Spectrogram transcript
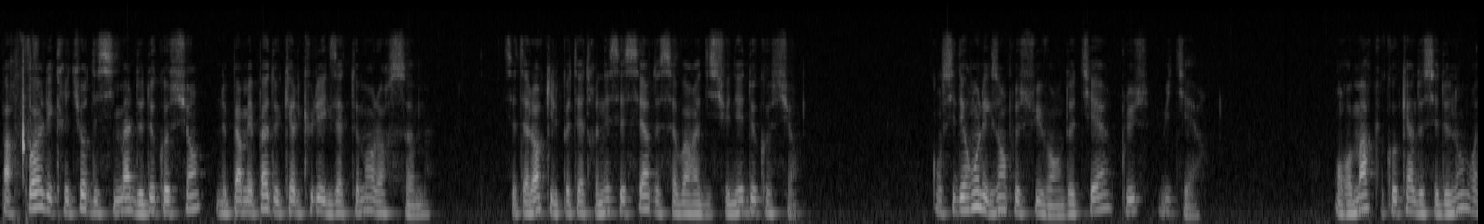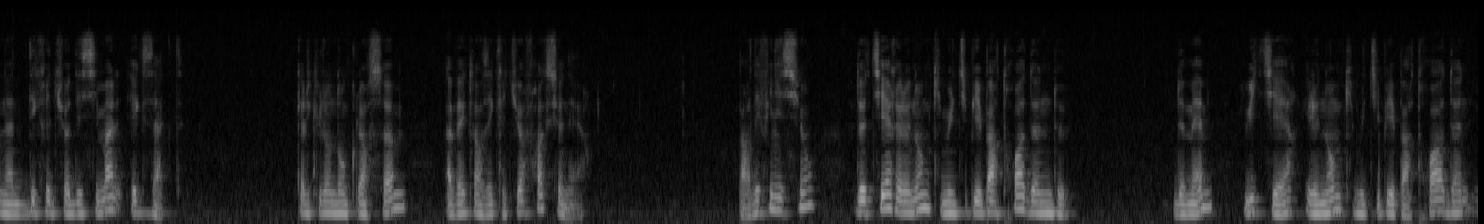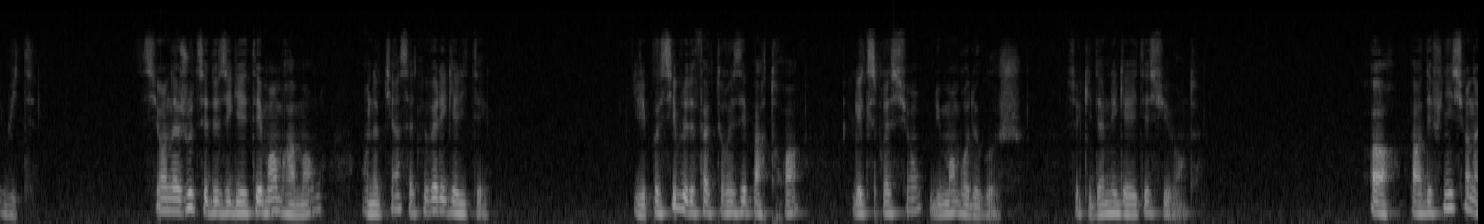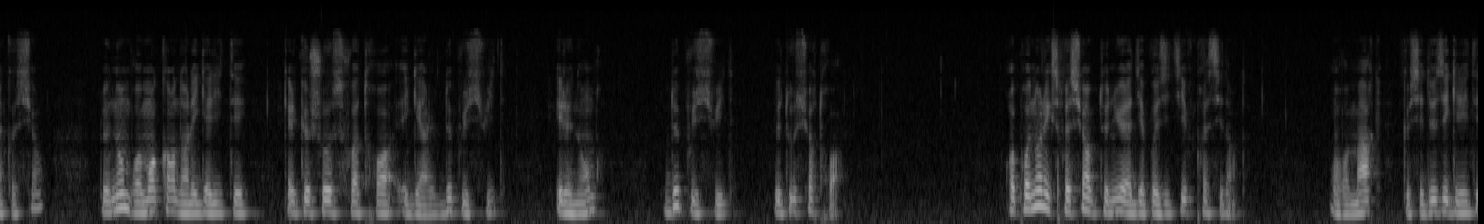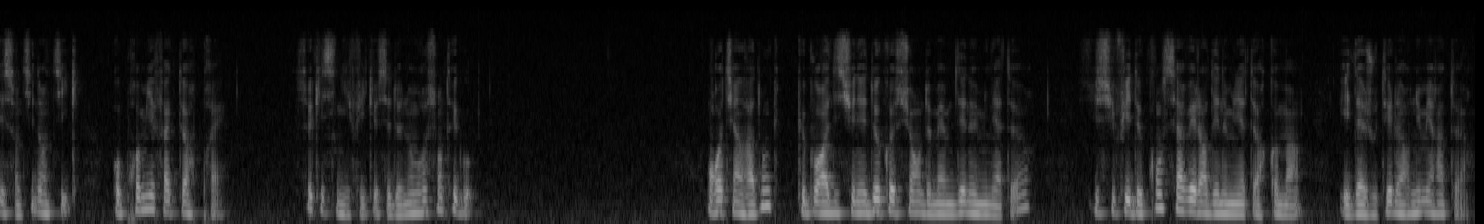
Parfois, l'écriture décimale de deux quotients ne permet pas de calculer exactement leur somme. C'est alors qu'il peut être nécessaire de savoir additionner deux quotients. Considérons l'exemple suivant, 2 tiers plus 8 tiers. On remarque qu'aucun de ces deux nombres n'a d'écriture décimale exacte. Calculons donc leur somme avec leurs écritures fractionnaires. Par définition, 2 tiers est le nombre qui multiplié par 3 donne 2. De même, 8 tiers est le nombre qui multiplié par 3 donne 8. Si on ajoute ces deux égalités membre à membre, on obtient cette nouvelle égalité. Il est possible de factoriser par 3 l'expression du membre de gauche, ce qui donne l'égalité suivante. Or, par définition d'un quotient, le nombre manquant dans l'égalité quelque chose fois 3 égale 2 plus 8 est le nombre 2 plus 8, le tout sur 3. Reprenons l'expression obtenue à la diapositive précédente. On remarque que ces deux égalités sont identiques au premier facteur près, ce qui signifie que ces deux nombres sont égaux. On retiendra donc que pour additionner deux quotients de même dénominateur, il suffit de conserver leur dénominateur commun et d'ajouter leur numérateur.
